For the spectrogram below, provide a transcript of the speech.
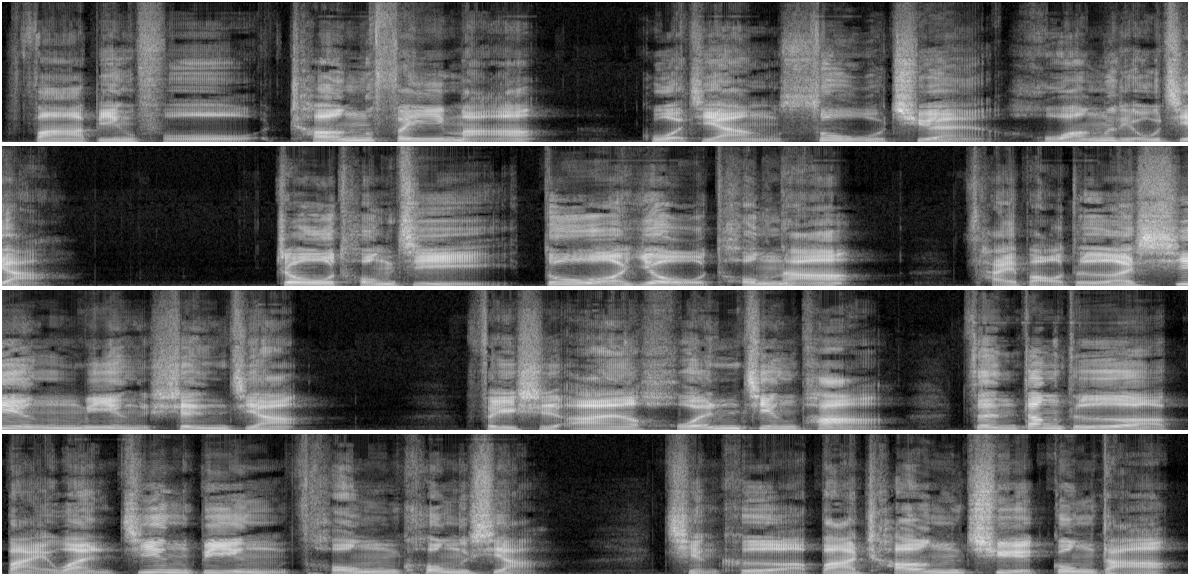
发兵符，乘飞马过江，速劝。黄流驾，周同济堕右同拿，才保得性命身家。非是俺魂惊怕，怎当得百万精兵从空下？顷刻把城阙攻打，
